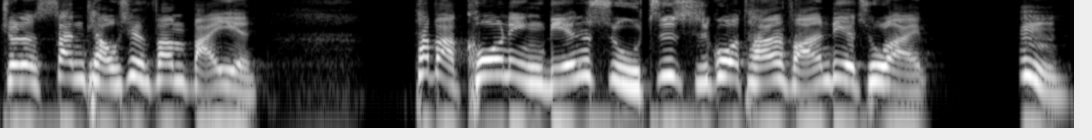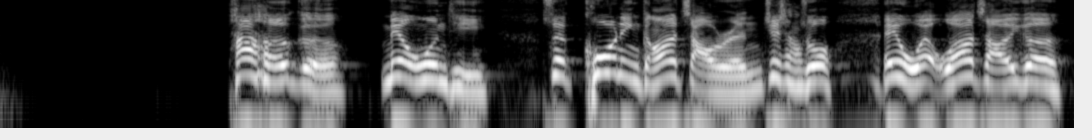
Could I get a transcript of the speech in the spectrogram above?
觉得三条线翻白眼。他把 Corning 联署支持过台湾法案列出来，嗯，他合格没有问题，所以 Corning 赶快找人，就想说，哎，我我要找一个，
